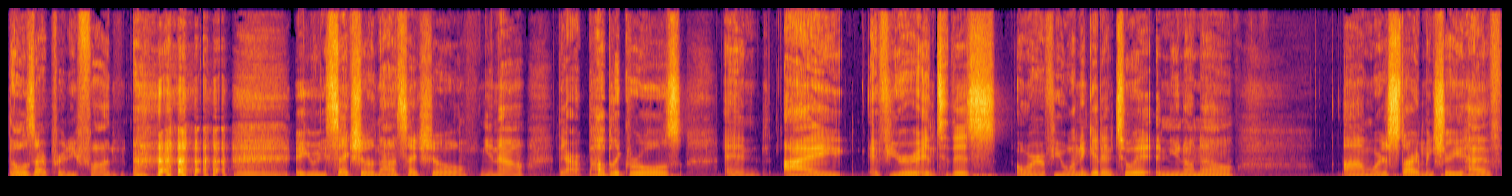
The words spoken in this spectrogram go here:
those are pretty fun. it can be sexual, non-sexual. You know, there are public rules, and I, if you're into this or if you want to get into it and you don't know um, where to start, make sure you have,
